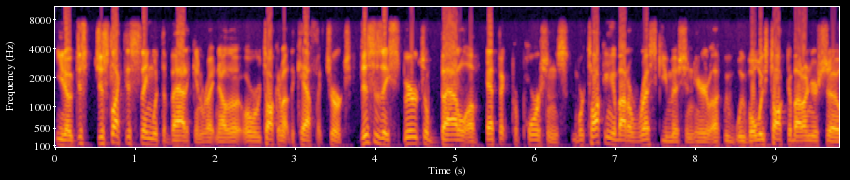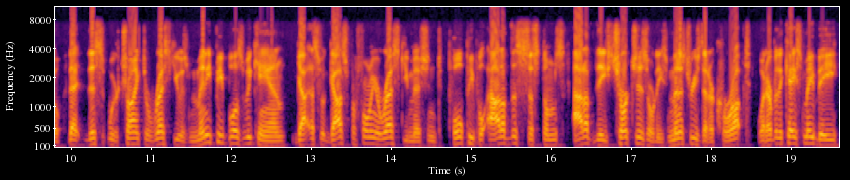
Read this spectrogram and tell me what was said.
You know, just, just like this thing with the Vatican right now, or we're talking about the Catholic Church. This is a spiritual battle of epic proportions. We're talking about a rescue mission here, like we, we've always talked about on your show, that this we're trying trying to rescue as many people as we can. God, that's what God's performing a rescue mission to pull people out of the systems, out of these churches or these ministries that are corrupt, whatever the case may be,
